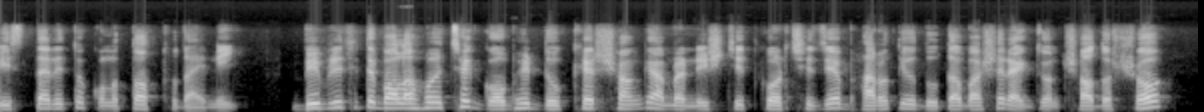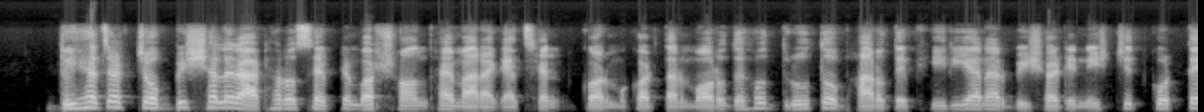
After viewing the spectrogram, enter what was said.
বিস্তারিত কোনো তথ্য দেয়নি। বিবৃতিতে বলা হয়েছে, গভীর দুঃখের সঙ্গে আমরা নিশ্চিত করছি যে ভারতীয় দূতাবাসের একজন সদস্য দুই হাজার চব্বিশ সালের আঠারো সেপ্টেম্বর সন্ধ্যায় মারা গেছেন। কর্মকর্তার মরদেহ দ্রুত ভারতে ফিরিয়ে আনার বিষয়টি নিশ্চিত করতে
